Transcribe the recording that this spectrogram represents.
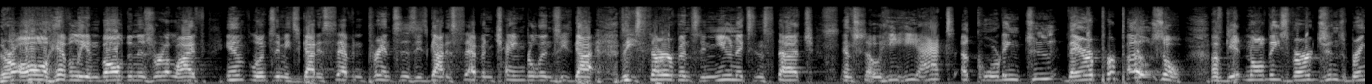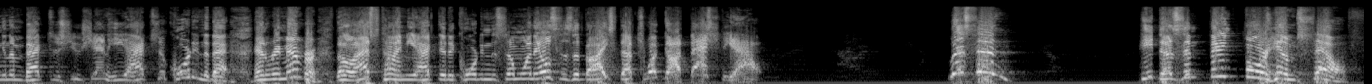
They're all heavily involved in his life, influence him. He's got his seven princes, he's got his seven chamberlains, he's got these servants and eunuchs and such. And so he, he acts according to their proposal of getting all these virgins, bringing them back to Shushan. He acts according to that. And remember, the last time he acted according to someone else's advice, that's what got Vashti out. Listen, he doesn't think for himself.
